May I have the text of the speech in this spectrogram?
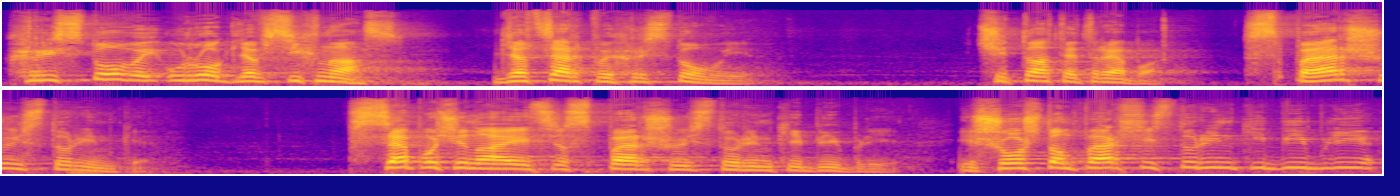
Христовий урок для всіх нас, для церкви Христової. Читати треба з першої сторінки. Все починається з першої сторінки Біблії. І що ж там перші сторінки Біблії?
